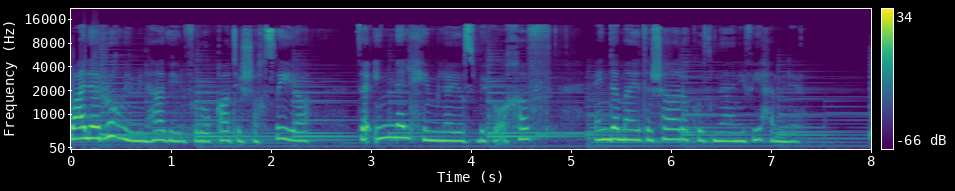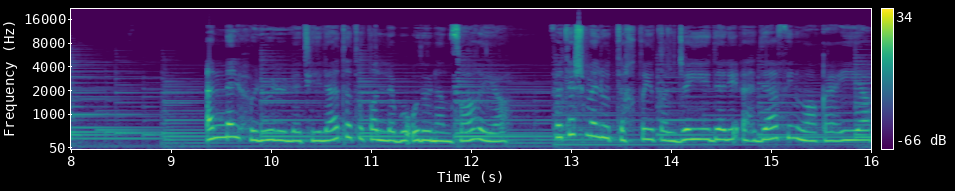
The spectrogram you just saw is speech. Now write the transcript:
وعلى الرغم من هذه الفروقات الشخصية فإن الحمل يصبح أخف عندما يتشارك اثنان في حمله. أما الحلول التي لا تتطلب أذنا صاغية فتشمل التخطيط الجيد لأهداف واقعية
